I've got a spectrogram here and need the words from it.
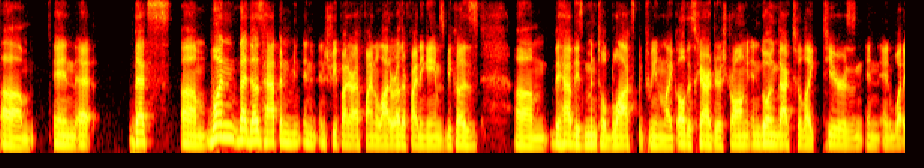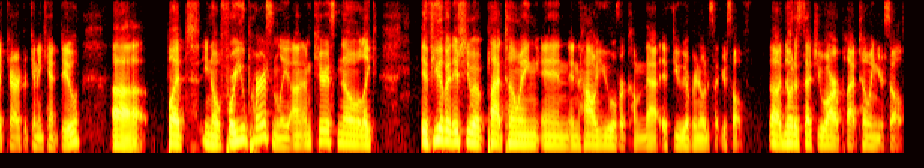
Um, and uh, that's um, one that does happen in, in, Street Fighter. I find a lot of other fighting games because um, they have these mental blocks between like, oh, this character is strong, and going back to like tiers and, and, and what a character can and can't do. Uh, but you know, for you personally, I'm curious to know like if you have an issue of plateauing and and how you overcome that if you ever notice that yourself uh, notice that you are plateauing yourself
